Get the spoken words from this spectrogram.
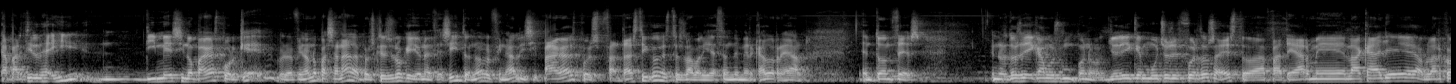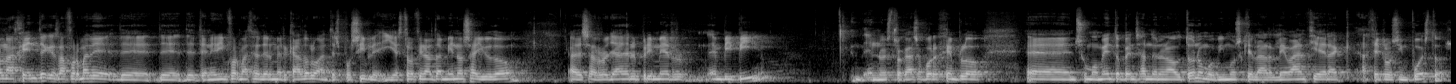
A partir de ahí, dime si no pagas por qué, pero al final no pasa nada, pero es que es lo que yo necesito, ¿no? Al final, y si pagas, pues fantástico, esto es la validación de mercado real. Entonces, nosotros dedicamos, bueno, yo dediqué muchos esfuerzos a esto, a patearme la calle, a hablar con la gente, que es la forma de, tener información del mercado lo antes posible. Y esto al final también nos ayudó a desarrollar el primer MVP. En nuestro caso, por ejemplo, eh, en su momento pensando en el autónomo, vimos que la relevancia era hacer los impuestos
